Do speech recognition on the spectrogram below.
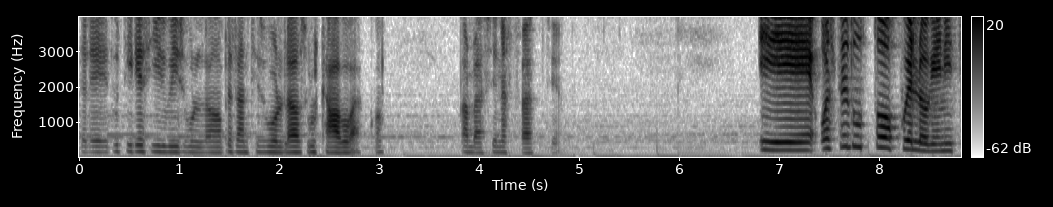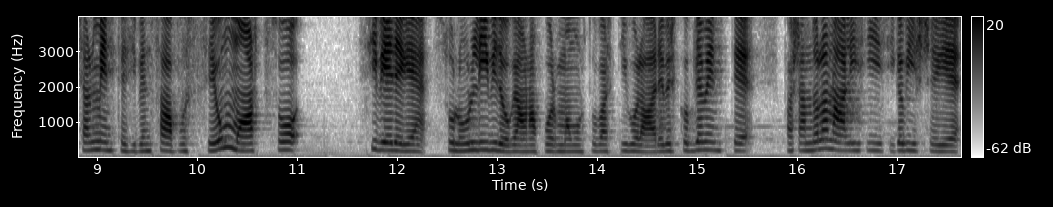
le, tutti, i residui sul, presenti sul, sul capo, ecco. Vabbè, sì, in effetti. E oltretutto quello che inizialmente si pensava fosse un morso si vede che è solo un livido che ha una forma molto particolare perché ovviamente facendo l'analisi si capisce che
